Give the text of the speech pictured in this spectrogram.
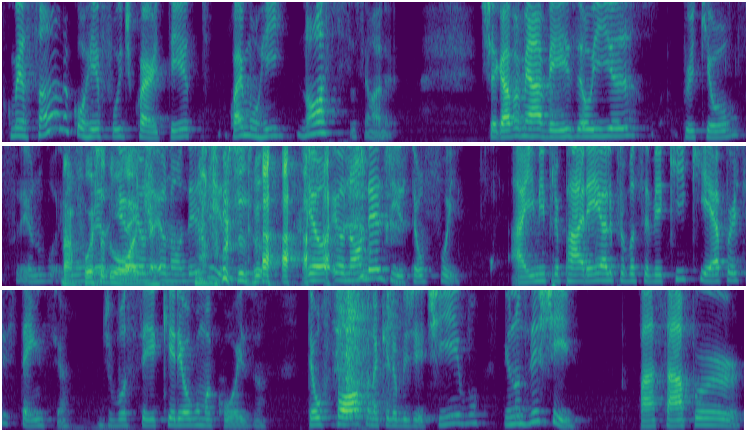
começando a correr, fui de quarteto, quase morri. Nossa Senhora! Chegava a minha vez, eu ia, porque eu falei, eu não vou. Na eu força do eu- ódio. Eu, eu não desisto. eu, eu não desisto, eu fui. Aí me preparei, olha para você ver o que, que é a persistência de você querer alguma coisa. Ter o foco naquele objetivo e não desistir. Passar por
